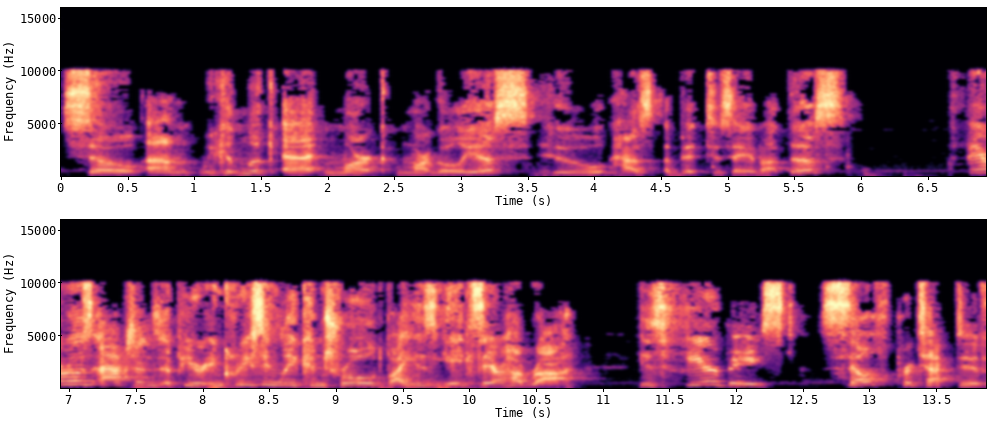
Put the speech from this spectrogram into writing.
So um, we can look at Marc Margolius, who has a bit to say about this. Pharaoh's actions appear increasingly controlled by his Yetzer Hara, his fear based, self protective,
